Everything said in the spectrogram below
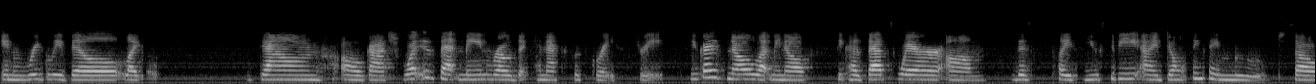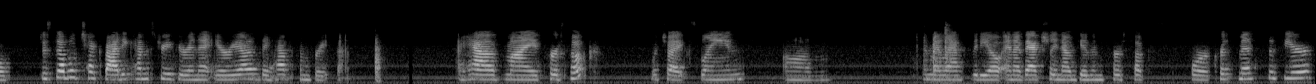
in Wrigleyville, like down, oh gosh, what is that main road that connects with Grace Street? If you guys know, let me know because that's where um, this place used to be, and I don't think they moved. So just double check Body Chemistry if you're in that area. They have some great scents. I have my purse hook, which I explained um, in my last video, and I've actually now given purse hooks for Christmas this year.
